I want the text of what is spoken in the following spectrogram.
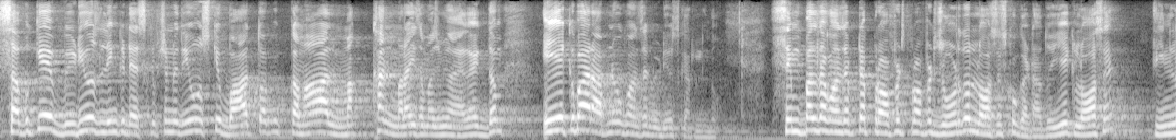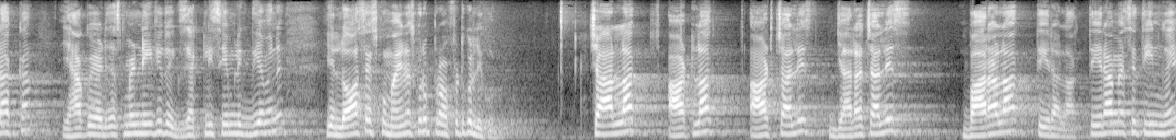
सबके वीडियोस लिंक डिस्क्रिप्शन में दिए उसके बाद तो आपको कमाल, मक्खन, मलाई समझ में आएगा एकदम। एक बार आपने वो कॉन्सेप्ट वीडियोस कर ले दो। सिंपल सा कॉन्सेप्ट है। प्रॉफिट प्रॉफिट जोड़ दो। लॉसेस को घटा दो। ये एक लॉस है, तीन लाख का। यहाँ कोई एडजस्टमेंट नहीं थी तो एक्जैक्टली सेम लिख दिया मैंने। ये लॉस है, इसको माइनस करो प्रॉफिट को लिखो। चार लाख, आठ लाख, आठ चालीस, ग्यारह चालीस, बारह लाख, तेरह लाख। तेरह में से तीन गए,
